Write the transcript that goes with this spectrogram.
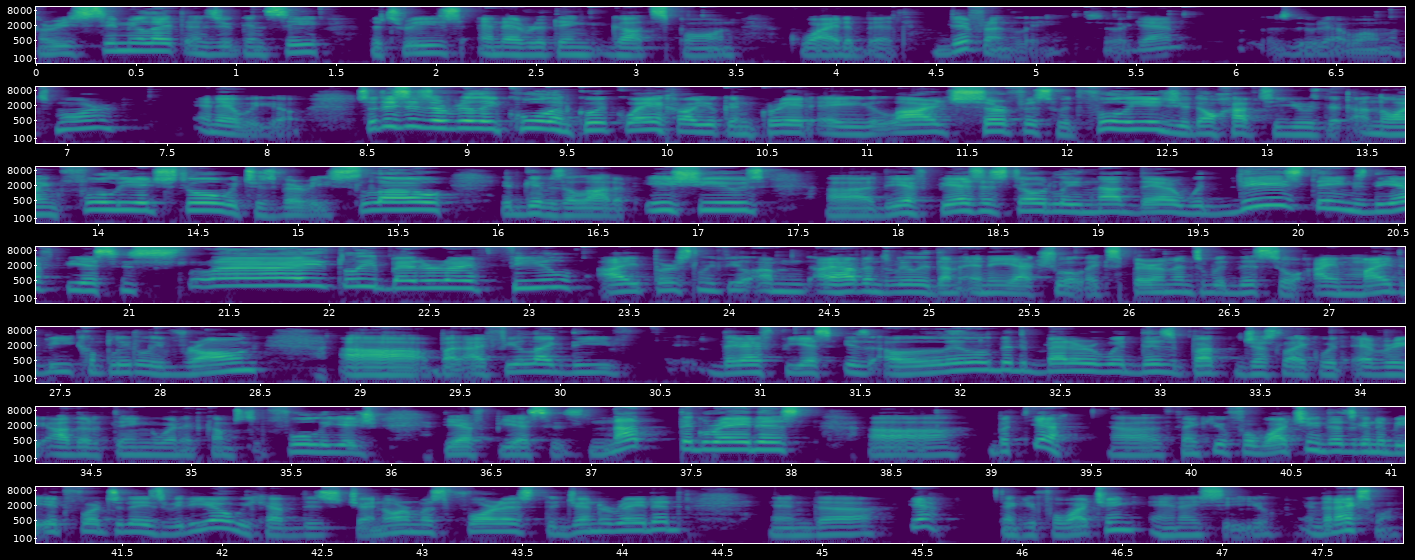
Resimulate. As you can see, the trees and everything got spawned quite a bit differently. So again, let's do that one once more. And there we go. So this is a really cool and quick way how you can create a large surface with foliage. You don't have to use that annoying foliage tool, which is very slow. It gives a lot of issues. Uh, the FPS is totally not there. With these things, the FPS is slightly better, I feel. I personally feel. I'm, I haven't really done any actual experiments with this, so I might be completely wrong. Uh, but I feel like the the FPS is a little bit better with this, but just like with every other thing when it comes to foliage, the FPS is not the greatest. Uh, but yeah, uh, thank you for watching. That's going to be it for today's video. We have this ginormous forest generated. And uh, yeah, thank you for watching, and I see you in the next one.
